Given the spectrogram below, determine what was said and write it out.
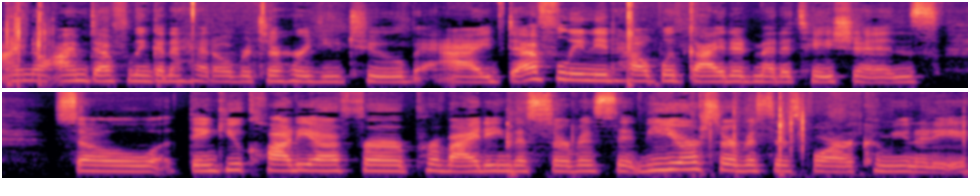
I know I'm definitely going to head over to her YouTube. I definitely need help with guided meditations. So, thank you, Claudia, for providing the service, your services for our community.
